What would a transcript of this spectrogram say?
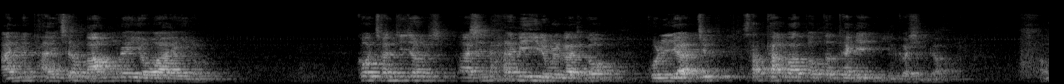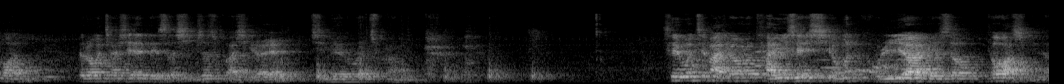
아니면 다윗처럼 만문의 여호와의 이름 그 전지전하신 하나님의 이름을 가지고 골리앗 즉 사탄과 떳떳하게 이길 것인가 한번 여러분 자신에 대해서 심사숙고하시기를 지배로 축원합니다. 세 번째 마지막으로 다윗의 시험은 골리앗에서부터 왔습니다.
